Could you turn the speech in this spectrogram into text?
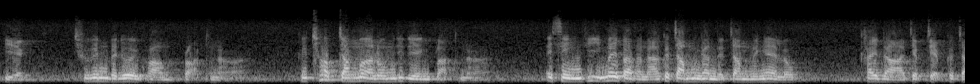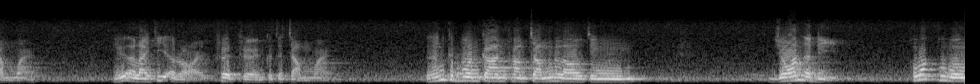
เปียกชื้นไปด้วยความปรารถนา คือชอบจำอารมณ์ที่ตัวเองปรารถนาไอ้สิ่งที่ไม่ปรารถนาก็จำกันแต่จำในแง่ลบใครด่าเจ็บๆก็จำไว้หรืออะไรที่อร่อยเพลิดเพลินก็จะจำไว้ ดังนั้นกระบวนการความจำของเราจึงย้อนอดีตพวักพวง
